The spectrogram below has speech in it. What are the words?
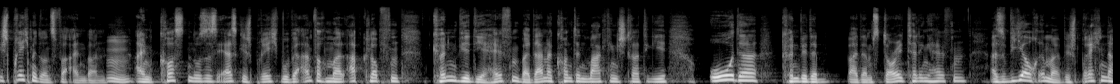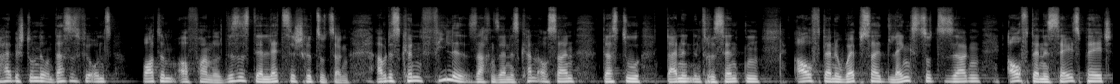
Gespräch mit uns vereinbaren. Mhm. Ein kostenloses Erstgespräch, wo wir einfach mal abklopfen, können wir dir helfen bei deiner Content-Marketing-Strategie oder können wir dir bei deinem Storytelling helfen. Also wie auch immer, wir sprechen eine halbe Stunde und das ist für uns Bottom of Funnel. Das ist der letzte Schritt sozusagen. Aber das können viele Sachen sein. Es kann auch sein, dass du deinen Interessenten auf deine Website lenkst sozusagen, auf deine Salespage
